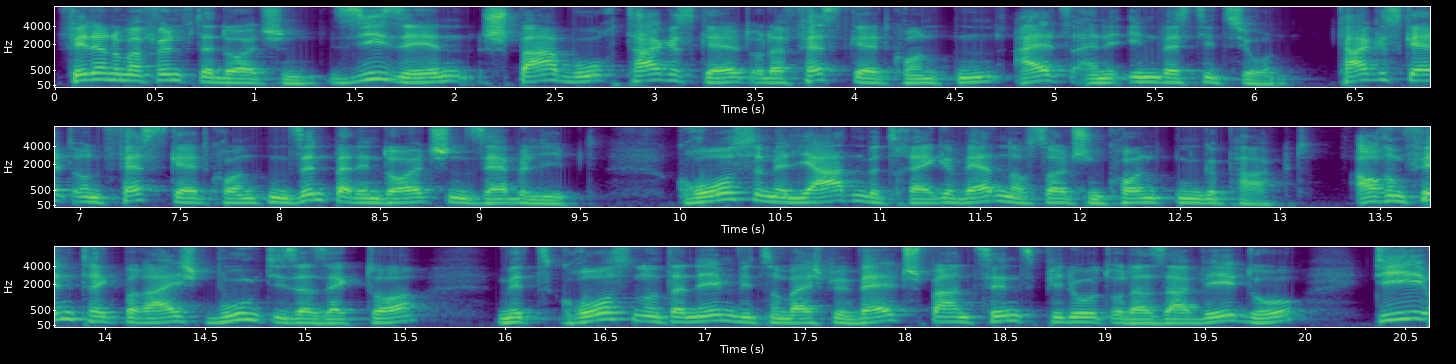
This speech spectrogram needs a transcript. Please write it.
Fehler Nummer 5 der Deutschen. Sie sehen Sparbuch, Tagesgeld oder Festgeldkonten als eine Investition. Tagesgeld und Festgeldkonten sind bei den Deutschen sehr beliebt. Große Milliardenbeträge werden auf solchen Konten geparkt. Auch im Fintech-Bereich boomt dieser Sektor, mit großen Unternehmen wie zum Beispiel Weltsparen, Zinspilot oder Savedo, die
